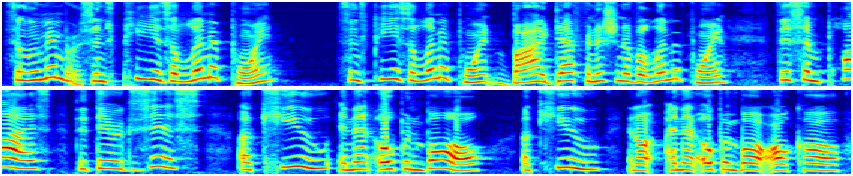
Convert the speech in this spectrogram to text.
So remember, since P is a limit point, since P is a limit point, by definition of a limit point, this implies that there exists a Q in that open ball, a Q in, in that open ball I'll call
